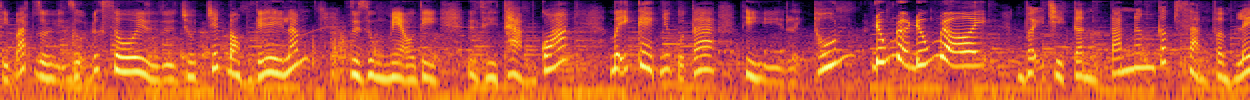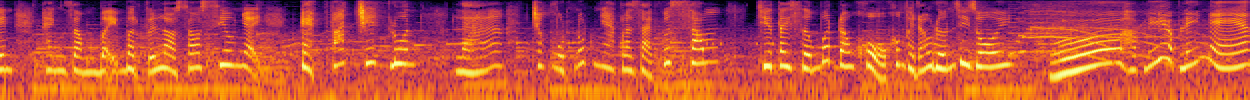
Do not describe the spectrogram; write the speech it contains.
thì bắt rồi rội nước sôi rồi, rồi chuột chết bỏng ghê lắm. Rồi dùng mèo thì thì thảm quá. Bẫy kẹp như của ta thì lại thốn. Đúng rồi đúng rồi Vậy chỉ cần ta nâng cấp sản phẩm lên thành dòng bẫy bật với lò xo siêu nhạy kẹp phát chết luôn. Là trong một nốt nhạc là giải quyết xong. Chia tay sớm bớt đau khổ không phải đau đớn gì rồi. Ồ hợp lý hợp lý nè.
